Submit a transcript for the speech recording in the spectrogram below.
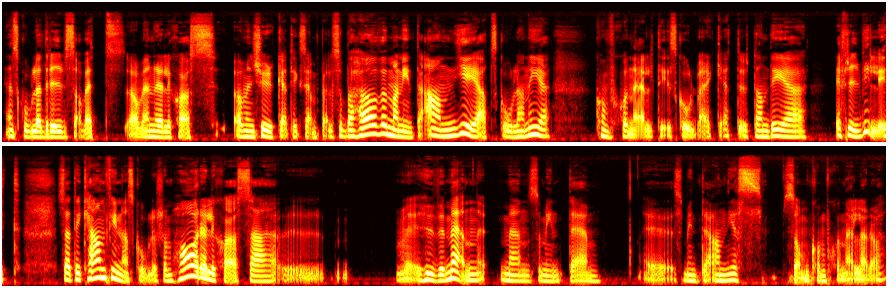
en skola drivs av, ett, av en religiös, av en kyrka till exempel. Så behöver man inte ange att skolan är konfessionell till Skolverket utan det är frivilligt. Så att det kan finnas skolor som har religiösa eh, huvudmän men som inte, eh, som inte anges som konfessionella. Då.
